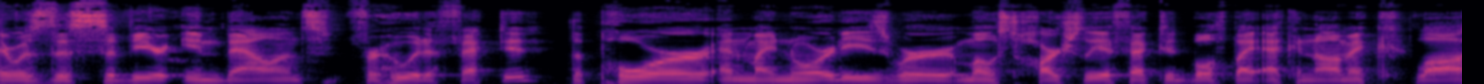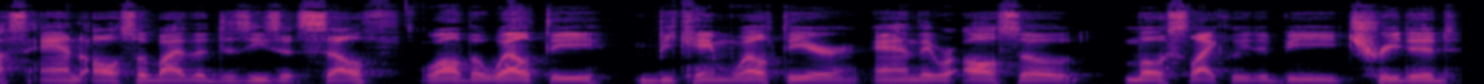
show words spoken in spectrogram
there was this severe imbalance for who it affected. The poor and minorities were most harshly affected both by economic loss and also by the disease itself, while the wealthy became wealthier and they were also most likely to be treated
